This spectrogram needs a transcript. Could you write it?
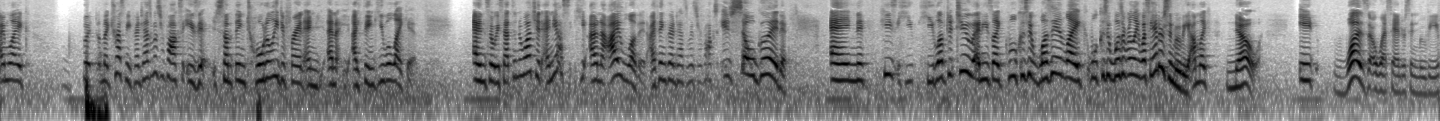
I'm like, but I'm like, trust me, Fantastic Mr. Fox is something totally different, and and I think you will like it. And so we sat down to watch it, and yes, he and I love it. I think Fantastic Mr. Fox is so good, and he's he he loved it too. And he's like, well, because it wasn't like, well, because it wasn't really a Wes Anderson movie. I'm like, no, it was a Wes Anderson movie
